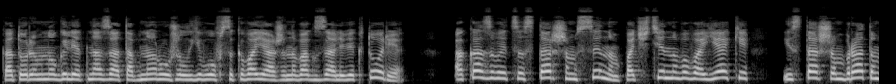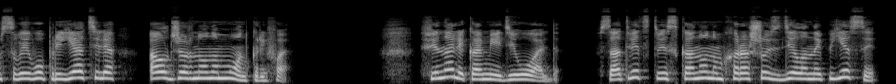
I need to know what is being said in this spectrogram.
который много лет назад обнаружил его в саквояже на вокзале Виктория, оказывается старшим сыном почтенного вояки и старшим братом своего приятеля Алджернона Монкрифа. В финале комедии Уальда, в соответствии с каноном хорошо сделанной пьесы,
